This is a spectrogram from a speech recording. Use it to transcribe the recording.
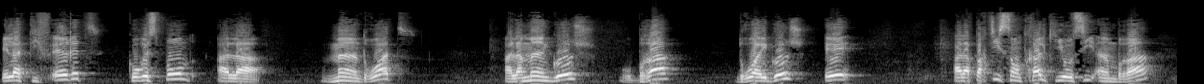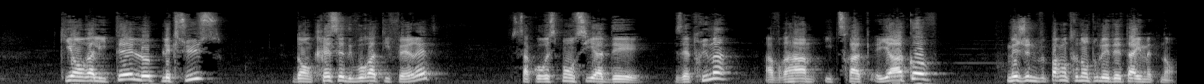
et la Tiferet correspondent à la main droite, à la main gauche, au bras droit et gauche, et à la partie centrale qui est aussi un bras, qui est en réalité le plexus. Donc, Chesed Gvura Tiferet, ça correspond aussi à des êtres humains, Abraham, Yitzhak et Yaakov. Mais je ne veux pas rentrer dans tous les détails maintenant.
